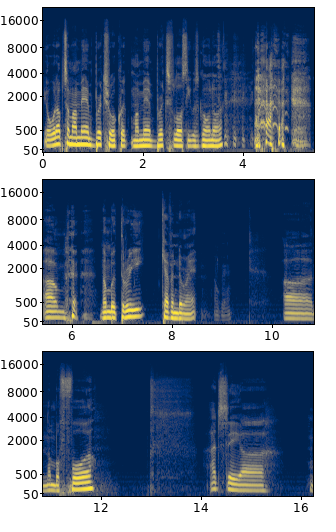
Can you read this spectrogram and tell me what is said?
Yo, what up to my man Bricks real quick? My man Bricks Flossy, what's going on? um, number three, Kevin Durant. Uh, number four, I'd say uh, hmm,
